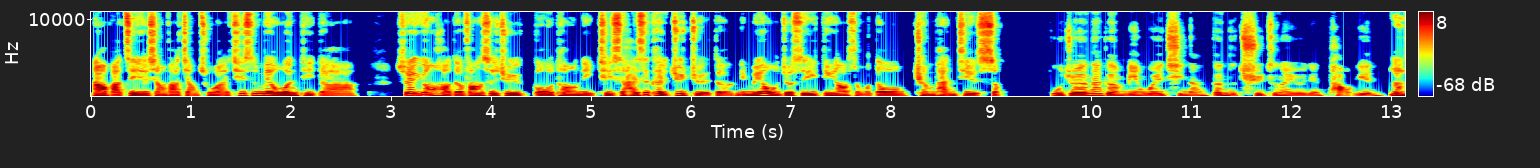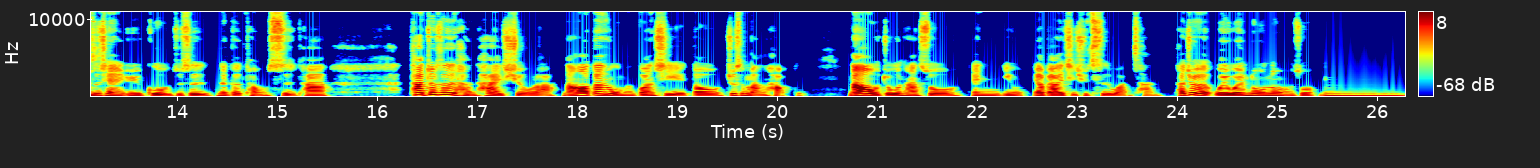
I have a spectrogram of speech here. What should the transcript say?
然后把自己的想法讲出来，其实没有问题的啊。所以用好的方式去沟通，你其实还是可以拒绝的。你没有就是一定要什么都全盘接受。我觉得那个勉为其难跟着去，真的有一点讨厌。嗯、我之前遇过，就是那个同事，他他就是很害羞啦，然后但是我们关系也都就是蛮好的。然后我就问他说：“哎、欸，你要不要一起去吃晚餐？”他就唯唯诺诺的说：“嗯，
